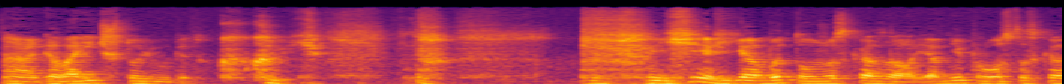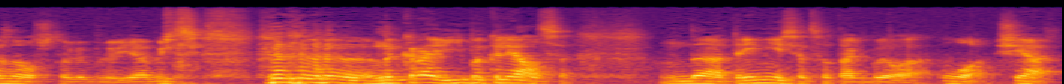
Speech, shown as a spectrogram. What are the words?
А, говорить, что любит. Я бы тоже сказал. Я бы не просто сказал, что люблю. Я бы на крови бы клялся. Да, три месяца так было. О, сейчас.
